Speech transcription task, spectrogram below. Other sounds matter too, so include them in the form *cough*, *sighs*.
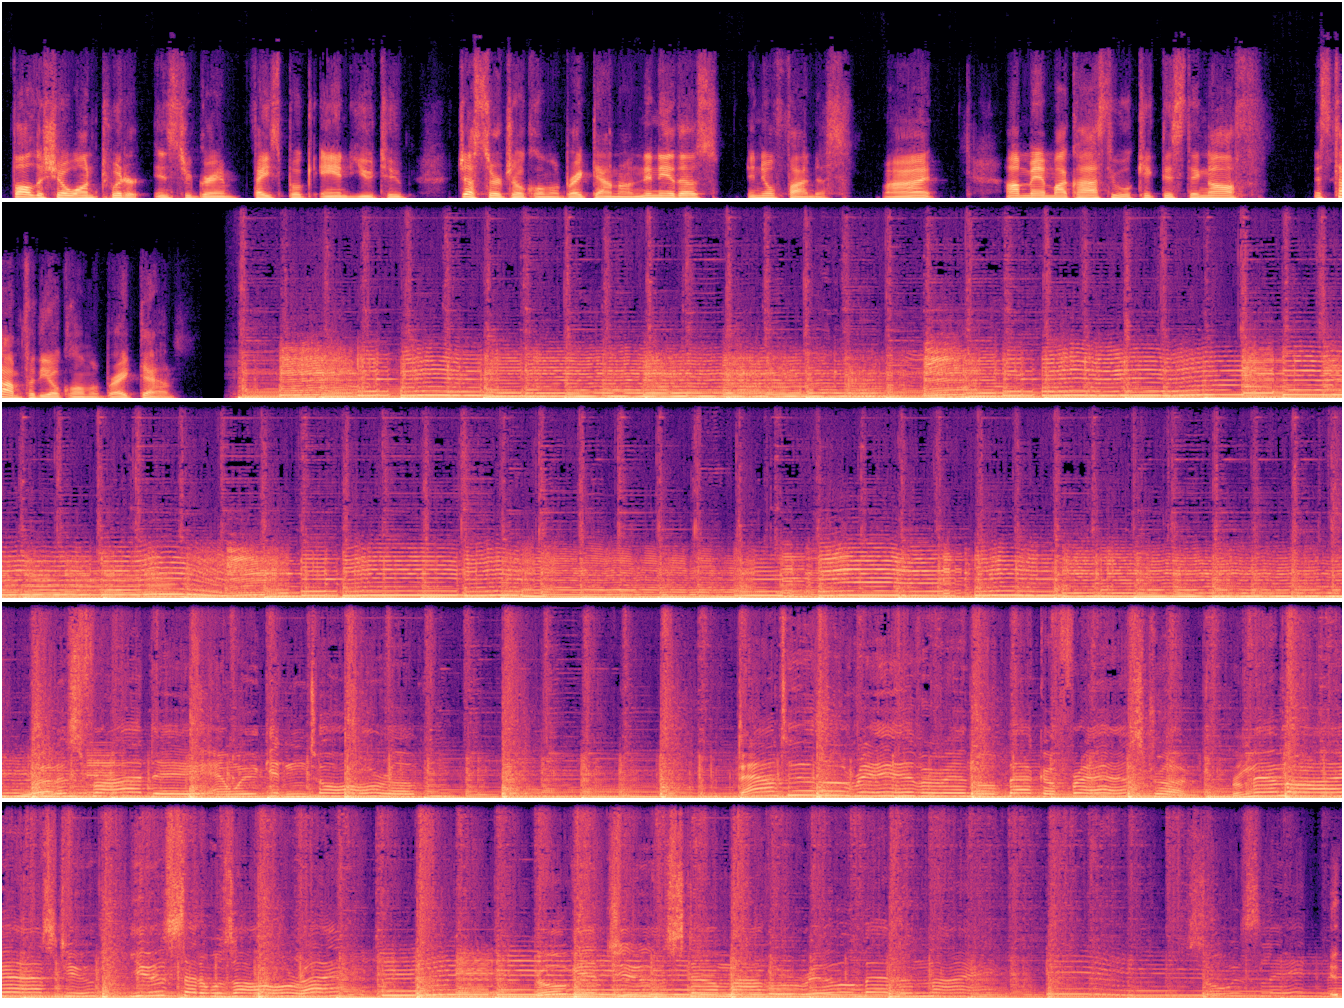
Follow the show on Twitter, Instagram, Facebook, and YouTube. Just search Oklahoma Breakdown on any of those, and you'll find us. All right. I'm Man Michael Hasty. We'll kick this thing off. It's time for the Oklahoma Breakdown.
